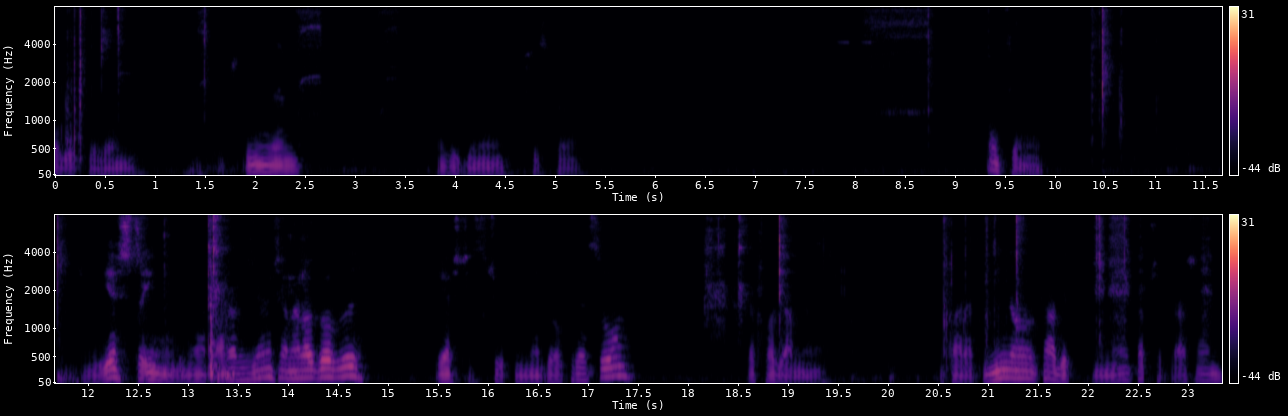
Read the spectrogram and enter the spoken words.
Obiektywem jakimś innym. Widzimy, wszystko funkcjonuje. Możemy jeszcze inny aparat wziąć, analogowy. Jeszcze z ciut innego okresu. Zakładamy aparat Minolta, obiekt Minolta, przepraszam.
